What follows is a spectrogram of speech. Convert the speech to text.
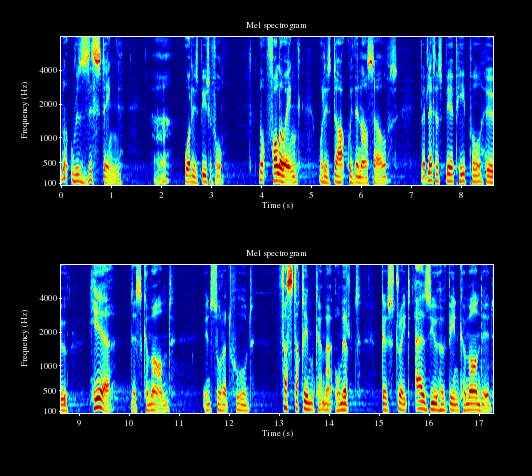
Not resisting uh, what is beautiful, not following what is dark within ourselves, but let us be a people who hear this command in Surah Hud, فَاسْتَقِمْ kama umirt, Go straight as you have been commanded,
